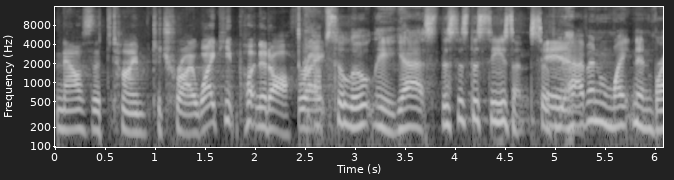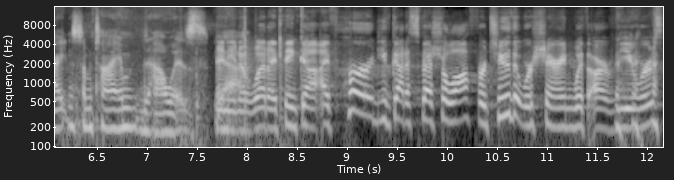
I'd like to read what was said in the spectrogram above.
Now's the time to try. Why keep putting it off, right? Absolutely, yes. This is the season. So if you haven't whitened and brightened some time, now is. And you know what? I think uh, I've heard you've got a special offer too that we're sharing with our viewers.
